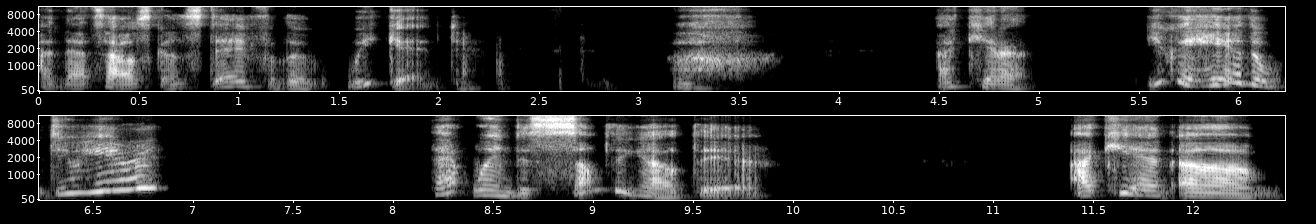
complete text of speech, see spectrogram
and that's how it's gonna stay for the weekend. I cannot. You can hear the. Do you hear it? that wind is something out there. I can't um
